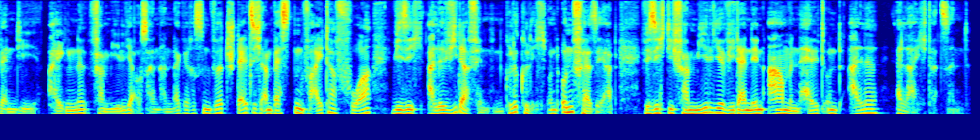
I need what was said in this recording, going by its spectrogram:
wenn die eigene Familie auseinandergerissen wird, stellt sich am besten weiter vor, wie sich alle wiederfinden, glücklich und unversehrt, wie sich die Familie wieder in den Armen hält und alle erleichtert sind.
